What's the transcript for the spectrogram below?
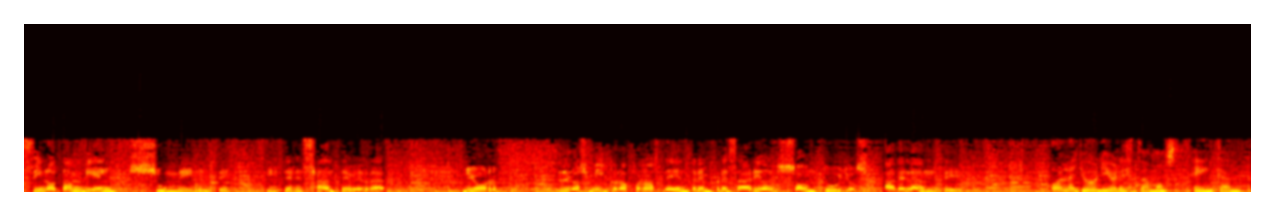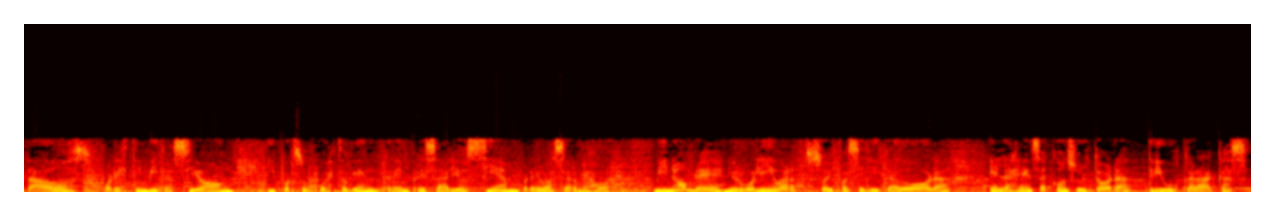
sino también su mente. Interesante, ¿verdad? Nur, los micrófonos de Entre Empresarios son tuyos. Adelante. Hola Junior, estamos encantados por esta invitación y por supuesto que entre empresarios siempre va a ser mejor. Mi nombre es Nur Bolívar, soy facilitadora en la agencia consultora Tribus Caracas.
